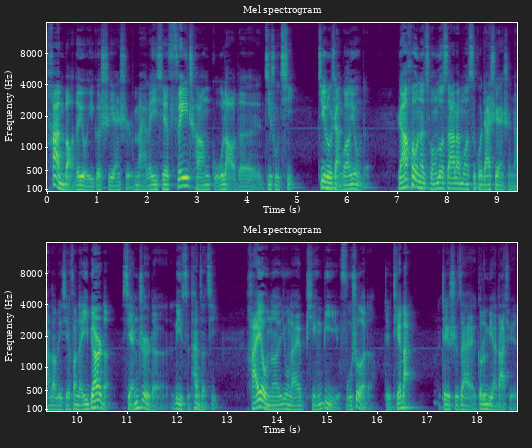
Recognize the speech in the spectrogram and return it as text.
汉堡的有一个实验室，买了一些非常古老的计数器，记录闪光用的。然后呢，从洛斯阿拉莫斯国家实验室拿到了一些放在一边的闲置的粒子探测器，还有呢，用来屏蔽辐射的这铁板，这是在哥伦比亚大学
